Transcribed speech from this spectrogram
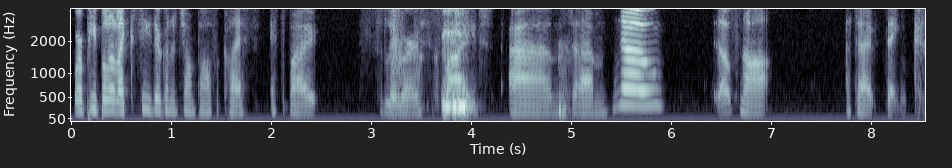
where people are like, see, they're gonna jump off a cliff. It's about slewer slide. And um no, that's not. I don't think.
